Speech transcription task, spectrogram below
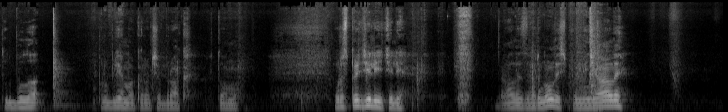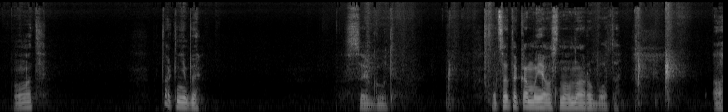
Тут була проблема, коротше, брак в тому. В розпреділителі. Але звернулись, поміняли. От. Так ніби. Все good. Оце така моя основна робота. А.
